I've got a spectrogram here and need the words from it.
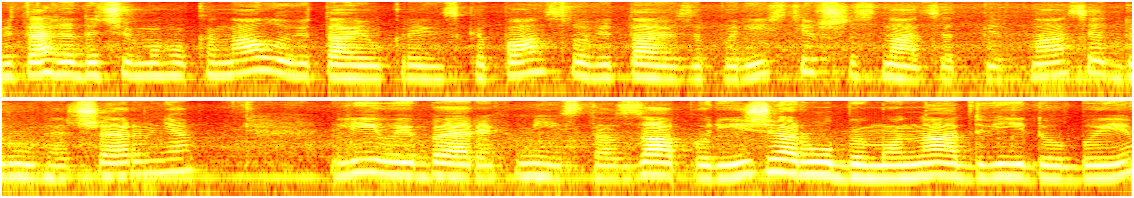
Вітаю глядачів мого каналу, вітаю українське панство, вітаю запоріжців 16-15, 2 червня. Лівий берег міста Запоріжжя робимо на дві доби.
